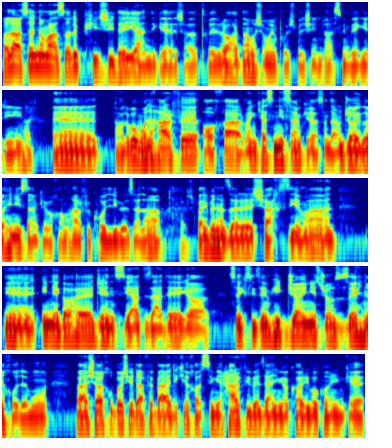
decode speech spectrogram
حالا در اصل اینا مسائل پیچیده ای دیگه. شاید خیلی راحت نباشه ما این پشت بشینیم تصمیم بگیریم. اه، حالا به عنوان حرف آخر من کسی نیستم که اصلا در اون جایگاهی نیستم که بخوام حرف کلی بزنم. ولی به نظر شخصی من این نگاه جنسیت زده یا سکسیزم هیچ جایی نیست جز ذهن خودمون. و شاید خوب باشه یه دفعه بعدی که خواستیم یه حرفی بزنیم یا کاری بکنیم که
